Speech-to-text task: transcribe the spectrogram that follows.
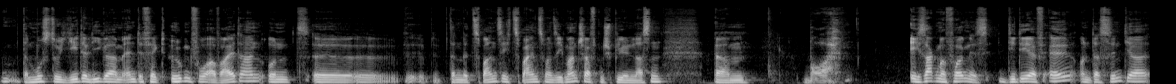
dann musst du jede Liga im Endeffekt irgendwo erweitern und äh, dann mit 20, 22 Mannschaften spielen lassen. Ähm, boah, ich sag mal Folgendes: Die DFL und das sind ja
